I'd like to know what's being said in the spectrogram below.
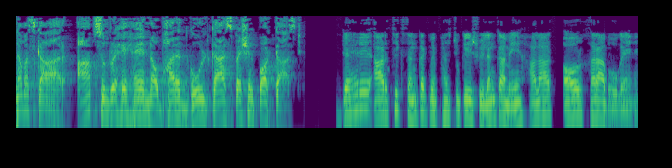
नमस्कार, आप सुन रहे हैं नवभारत गोल्ड का स्पेशल पॉडकास्ट गहरे आर्थिक संकट में फंस चुके श्रीलंका में हालात और खराब हो गए हैं।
